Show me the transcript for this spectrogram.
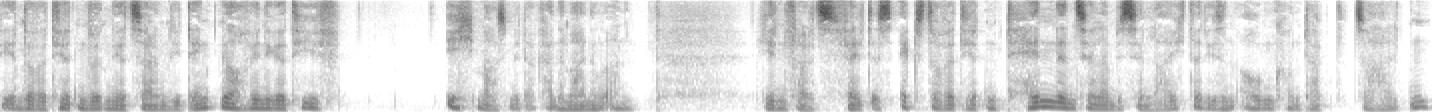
Die Introvertierten würden jetzt sagen, die denken auch weniger tief. Ich maß mir da keine Meinung an. Jedenfalls fällt es Extrovertierten tendenziell ein bisschen leichter, diesen Augenkontakt zu halten.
